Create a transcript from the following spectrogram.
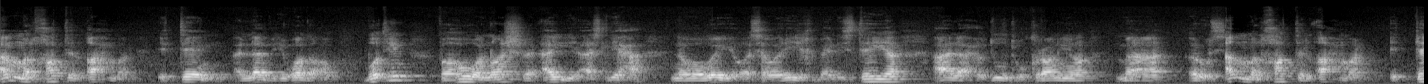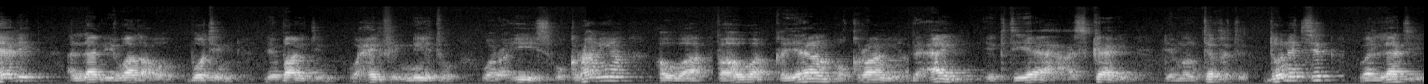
أما الخط الأحمر الثاني الذي وضعه بوتين فهو نشر أي أسلحة نووية وصواريخ باليستية على حدود أوكرانيا مع روسيا. أما الخط الأحمر الثالث الذي وضعه بوتين لبايدن وحلف الناتو ورئيس أوكرانيا هو فهو قيام أوكرانيا بأي اجتياح عسكري لمنطقة دونيتسك والتي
